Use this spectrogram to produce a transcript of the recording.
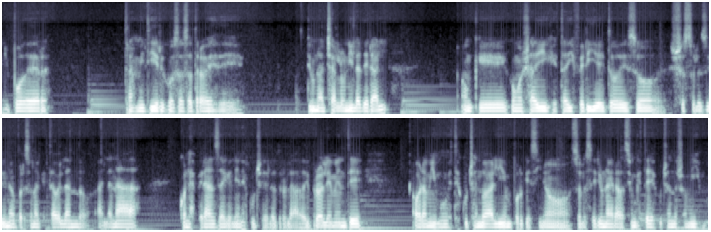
el poder transmitir cosas a través de, de una charla unilateral, aunque como ya dije está diferida y todo eso, yo solo soy una persona que está hablando a la nada con la esperanza de que alguien escuche del otro lado y probablemente ahora mismo me esté escuchando a alguien porque si no solo sería una grabación que estaría escuchando yo mismo.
